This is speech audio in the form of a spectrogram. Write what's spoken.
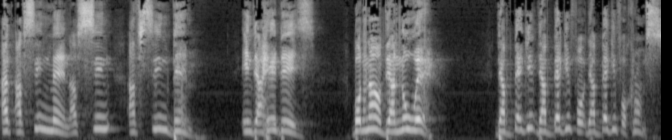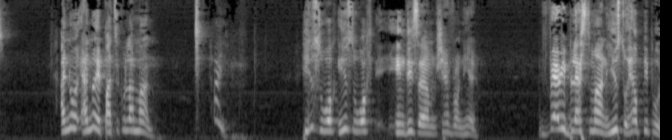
I've, I've seen men, I've seen, I've seen them in their heydays, but now they are nowhere. They are begging, they are begging for, they are begging for crumbs. I know, I know a particular man. Hi. He used to work, he used to work in this um, chevron here. Very blessed man. He used to help people,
